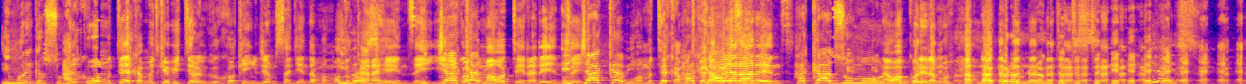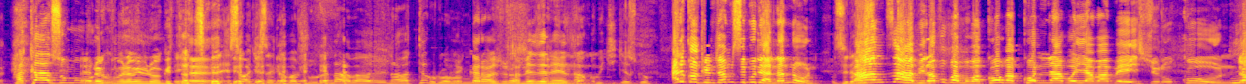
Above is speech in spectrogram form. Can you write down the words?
Inkuru igasohoka ariko uwo mutekamutwe bitiranyijwe ko king james agenda mu mamodoka Ibaze. arahenze yirirwa mu mahoteli arenze. Icya kabiri. Uwo mutekamutwe hakaza- nawe yari arenze hakaza umuntu. Nawe akorera mu nakora muri mirongo itatu se. Yes. hakaza umuntu. Kumera muri mirongo itatu ese wageze ngo abajura ni aba- ni abaterura Ariko ari abajura bameze neza. ntabwo bikigezweho. Ariko king james buriya nanone hanze aha biravugwa mu bakobwa ko nabo yababeshya urukundo.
